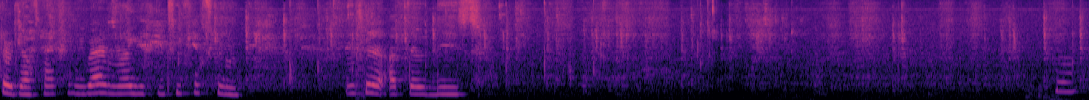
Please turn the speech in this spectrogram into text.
There we go. Actually, better now you can see full screen. I'm just gonna upload these. Hmm.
